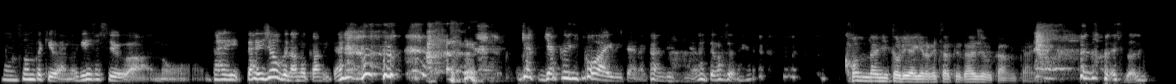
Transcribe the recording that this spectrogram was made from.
もうその時はあの芸者集はあの大大丈夫なのかみたいな 逆、逆に怖いみたいな感じになってましたね。こんなに取り上げられちゃって大丈夫かみたいな。そうです、そうです。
